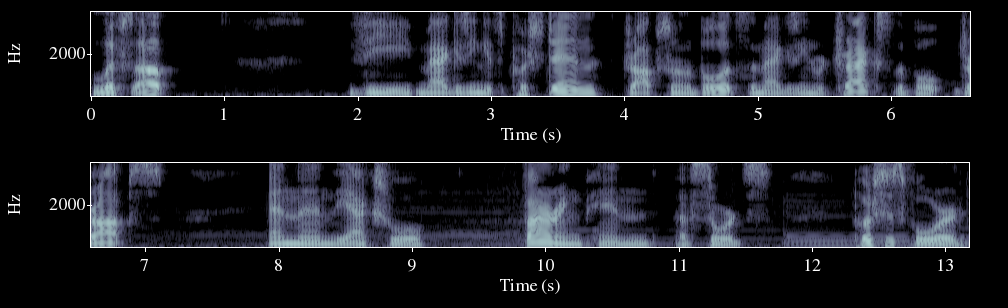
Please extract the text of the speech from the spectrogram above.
lifts up. The magazine gets pushed in, drops one of the bullets, the magazine retracts, the bolt drops, and then the actual firing pin of sorts pushes forward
